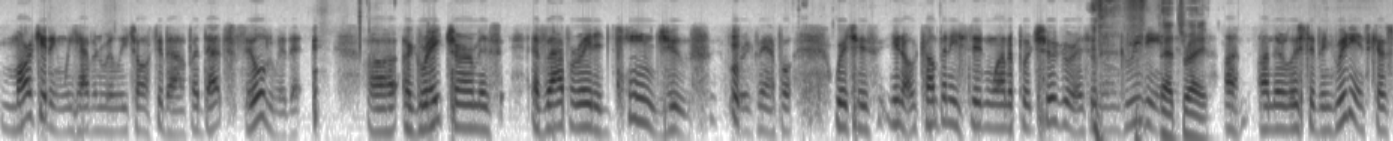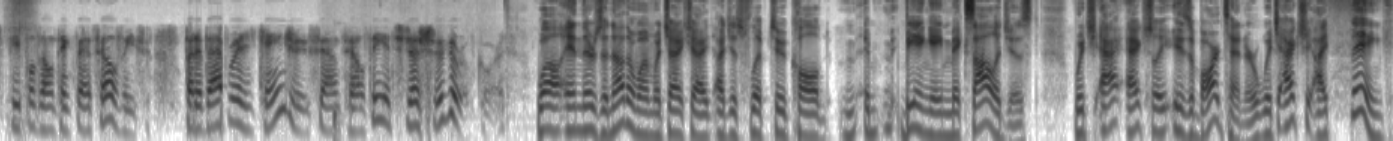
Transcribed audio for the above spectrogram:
Marketing we haven't really talked about, but that's filled with it. Uh, a great term is evaporated cane juice, for example, which is, you know, companies didn't want to put sugar as an ingredient That's right. on, on their list of ingredients because people don't think that's healthy. But evaporated cane juice sounds healthy. It's just sugar, of course. Well, and there's another one which actually I, I just flipped to called m- m- being a mixologist, which a- actually is a bartender. Which actually I think,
